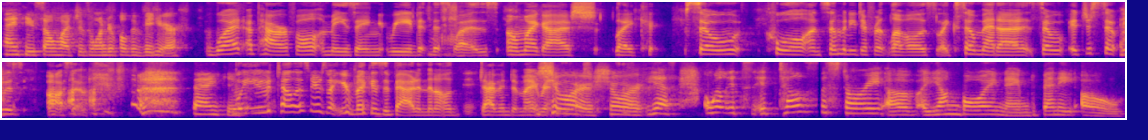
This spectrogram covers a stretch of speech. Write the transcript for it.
Thank you so much. It's wonderful to be here. What a powerful, amazing read this was. Oh my gosh. Like, so cool on so many different levels, like, so meta. So it just so, it was awesome. Thank you. Will you tell listeners what your book is about and then I'll dive into my Sure, questions. sure. Yes. Well, it's it tells the story of a young boy named Benny O.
